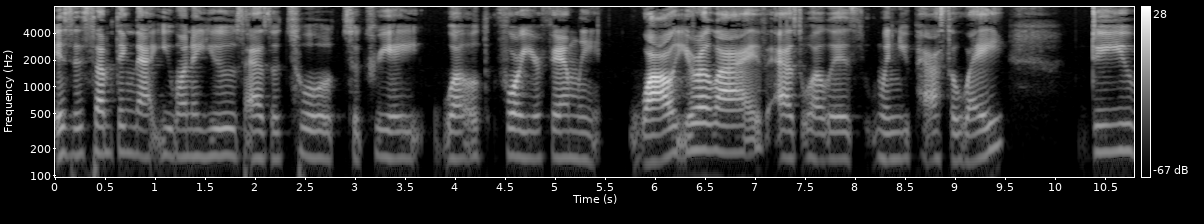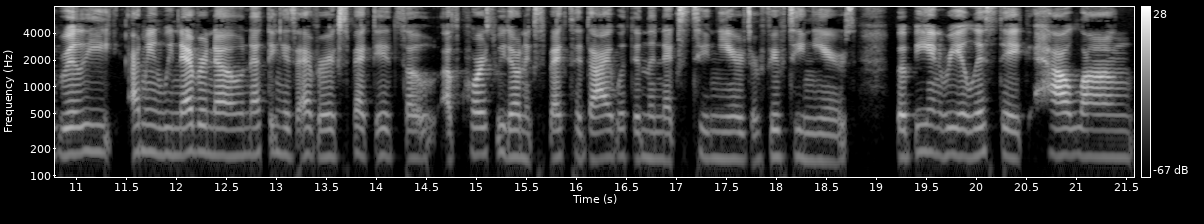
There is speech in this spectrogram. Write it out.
is this something that you want to use as a tool to create wealth for your family while you're alive as well as when you pass away? Do you really i mean we never know nothing is ever expected so of course we don't expect to die within the next 10 years or 15 years but being realistic how long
